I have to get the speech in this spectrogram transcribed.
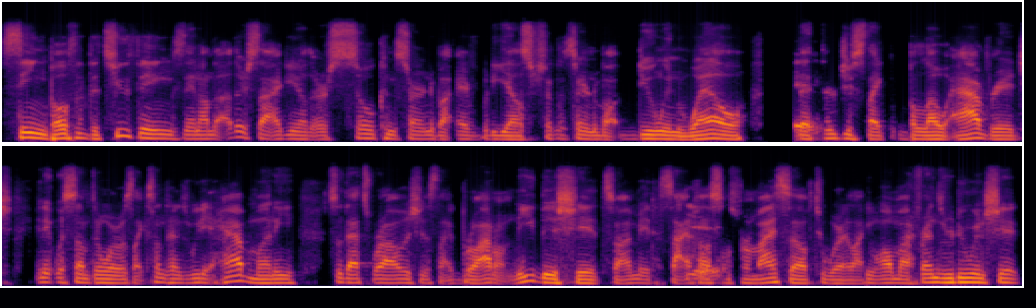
seeing both of the two things. And on the other side, you know, they're so concerned about everybody else, they're so concerned about doing well that they're just like below average. And it was something where it was like sometimes we didn't have money. So that's where I was just like, bro, I don't need this shit. So I made side yeah. hustles for myself to where like all my friends were doing shit.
